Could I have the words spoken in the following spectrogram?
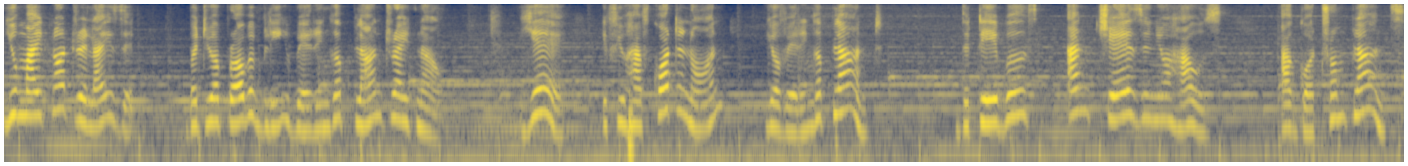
You might not realize it, but you are probably wearing a plant right now. Yeah, if you have cotton on, you're wearing a plant. The tables and chairs in your house are got from plants.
